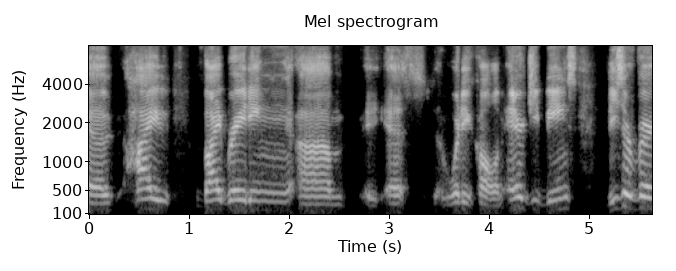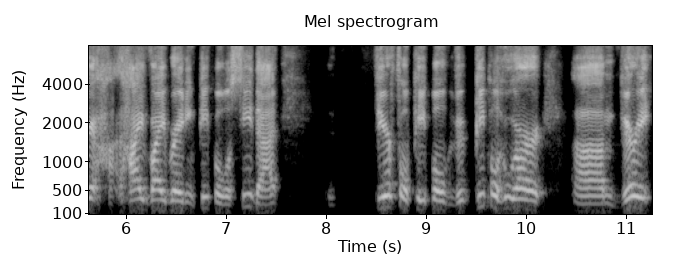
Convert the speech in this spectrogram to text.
uh, high vibrating. Um, uh, what do you call them? Energy beings. These are very high vibrating people. Will see that, fearful people, people who are um, very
